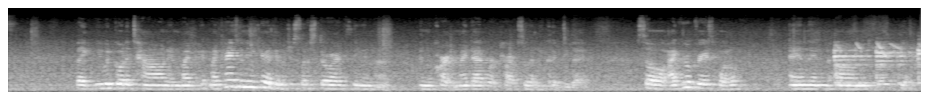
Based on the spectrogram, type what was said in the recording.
Like, we would go to town, and my, my parents wouldn't even care, they would just let us store everything in the, in the cart, and my dad worked hard so that we could do that. So I grew up very spoiled, and then, um, yeah.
